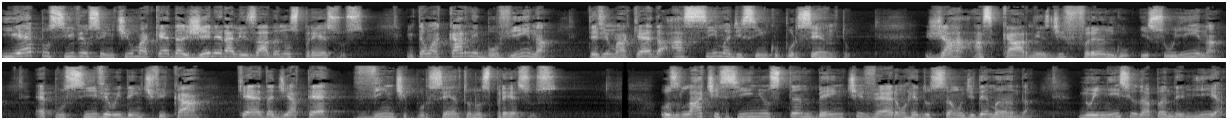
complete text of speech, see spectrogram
E é possível sentir uma queda generalizada nos preços. Então a carne bovina teve uma queda acima de 5%. Já as carnes de frango e suína é possível identificar queda de até 20% nos preços os laticínios também tiveram redução de demanda. No início da pandemia,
